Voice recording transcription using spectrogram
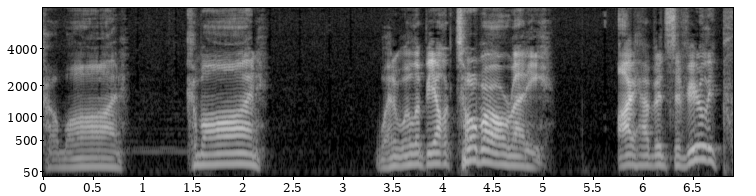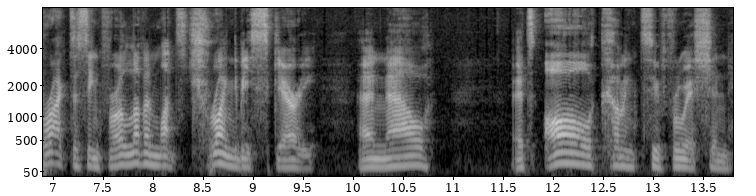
Come on. Come on. When will it be October already? I have been severely practicing for 11 months trying to be scary. And now, it's all coming to fruition.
